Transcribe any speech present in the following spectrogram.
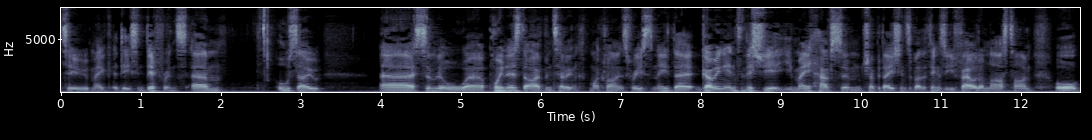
to make a decent difference. Um, also, uh, some little uh, pointers that I've been telling my clients recently. That going into this year, you may have some trepidations about the things that you failed on last time, or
